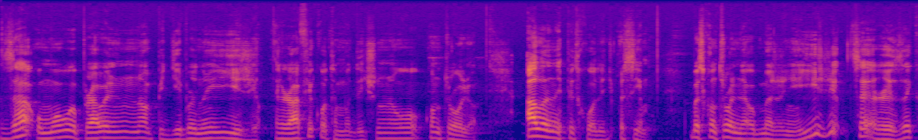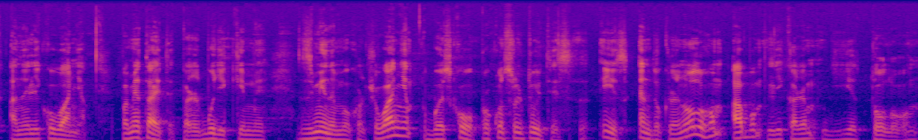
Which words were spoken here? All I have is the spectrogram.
за умови правильно підібраної їжі, графіку та медичного контролю. Але не підходить усім. Безконтрольне обмеження їжі це ризик, а не лікування. Пам'ятайте, перед будь-якими змінами у харчуванні обов'язково проконсультуйтесь із ендокринологом або лікарем-дієтологом.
